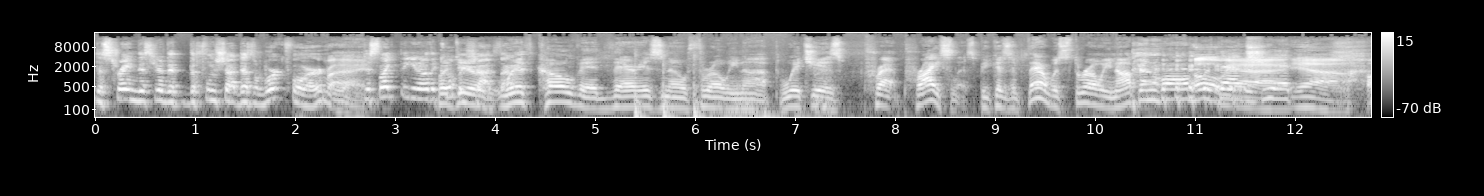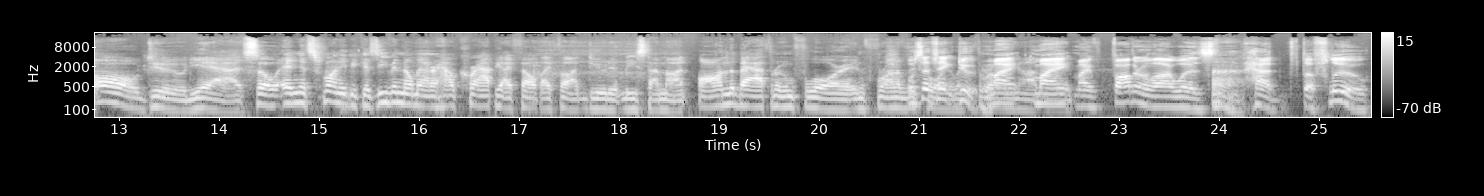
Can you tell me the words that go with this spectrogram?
the strain this year that the flu shot doesn't work for. Right. Just like the you know the But COVID dude, shots. with COVID, there is no throwing up, which is pre- priceless. Because if there was throwing up involved oh with that yeah, shit, yeah. oh dude, yeah. So, and it's funny because even no matter how crappy I felt, I thought, dude, at least I'm not on the bathroom floor in front of the What's that thing, dude? My up. my Like, my father-in-law was had the flu.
